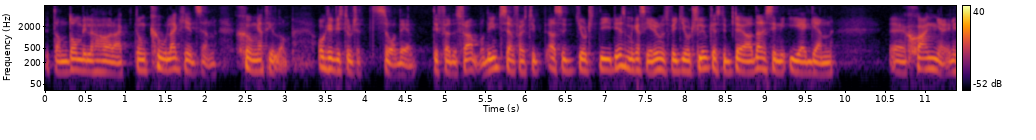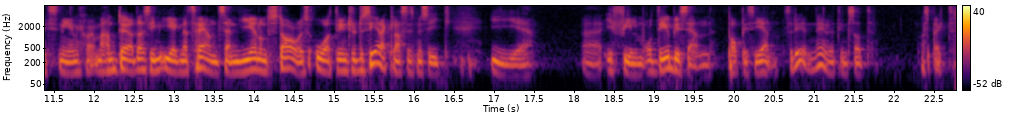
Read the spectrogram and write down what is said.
Utan de ville höra de coola kidsen sjunga till dem. Och det är i stort sett så det, det föddes fram. Och det är inte sen förrän typ, alltså George, det är det som är ganska ironiskt, för George Lucas typ dödar sin egen eh, genre, eller inte sin egen genre, men han dödar sin egna trend sen genom Star Wars återintroducera klassisk musik i, eh, i film och det blir sen poppis igen. Så det, det är en rätt intressant aspekt.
